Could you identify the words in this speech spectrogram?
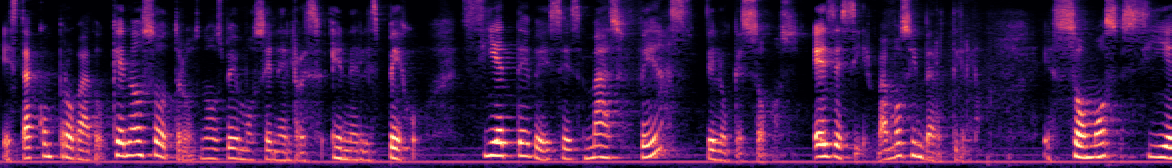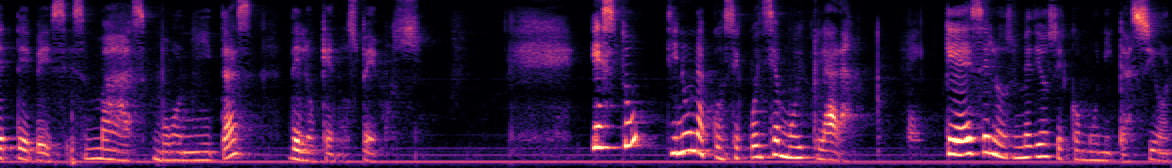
Está comprobado que nosotros nos vemos en el, en el espejo siete veces más feas de lo que somos. Es decir, vamos a invertirlo somos siete veces más bonitas de lo que nos vemos. Esto tiene una consecuencia muy clara, que es en los medios de comunicación.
